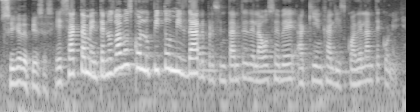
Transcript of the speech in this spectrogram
sigue de pie, Ceci. Exactamente, nos vamos con Lupito Humildad, representante de la OCB aquí en Jalisco. Adelante con ella.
